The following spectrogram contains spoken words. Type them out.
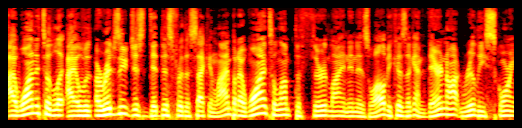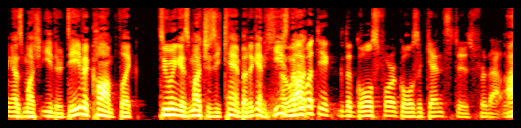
I wanted to li- I was originally just did this for the second line, but I wanted to lump the third line in as well because again, they're not really scoring as much either. David Kampf, like doing as much as he can. But again, he's I wonder not. what the the goals for, goals against is for that. Line,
